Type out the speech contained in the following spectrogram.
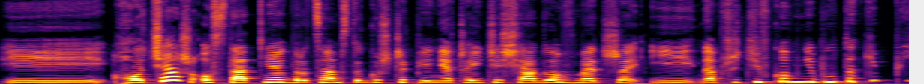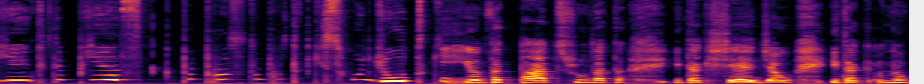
I chociaż ostatnio, jak wracałam z tego szczepienia, czajcie, siadłam w metrze i naprzeciwko mnie był taki piękny piesek. Po prostu był taki słodziutki i on tak patrzył na to i tak siedział i tak, no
